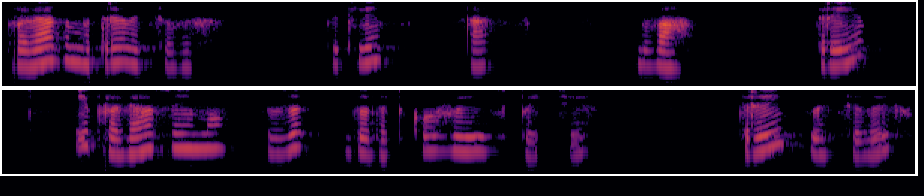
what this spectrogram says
Пров'язуємо три лицевих петлі. Раз, два, три. І пров'язуємо з додаткової спиці. Три лицевих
